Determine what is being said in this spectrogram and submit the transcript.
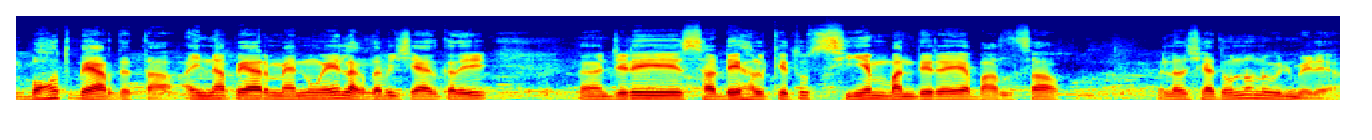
ਬਹੁਤ ਪਿਆਰ ਦਿੱਤਾ। ਇੰਨਾ ਪਿਆਰ ਮੈਨੂੰ ਇਹ ਲੱਗਦਾ ਵੀ ਸ਼ਾਇਦ ਕਦੇ ਜਿਹੜੇ ਸਾਡੇ ਹਲਕੇ ਤੋਂ ਸੀਐਮ ਬੰਦੇ ਰਹੇ ਆ ਬਾਦਲ ਸਾਹਿਬ ਮੈਨੂੰ ਲੱਗਦਾ ਸ਼ਾਇਦ ਉਹਨਾਂ ਨੂੰ ਵੀ ਨਹੀਂ ਮਿਲਿਆ।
